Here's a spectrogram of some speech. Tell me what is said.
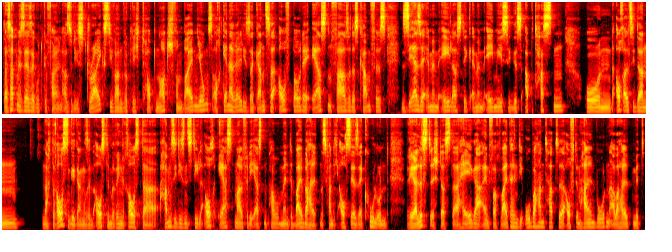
Das hat mir sehr, sehr gut gefallen. Also die Strikes, die waren wirklich top-notch von beiden Jungs. Auch generell dieser ganze Aufbau der ersten Phase des Kampfes, sehr, sehr MMA-lastig, MMA-mäßiges Abtasten. Und auch als sie dann nach draußen gegangen sind, aus dem Ring raus, da haben sie diesen Stil auch erstmal für die ersten paar Momente beibehalten. Das fand ich auch sehr, sehr cool und realistisch, dass da Helga einfach weiterhin die Oberhand hatte auf dem Hallenboden, aber halt mit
